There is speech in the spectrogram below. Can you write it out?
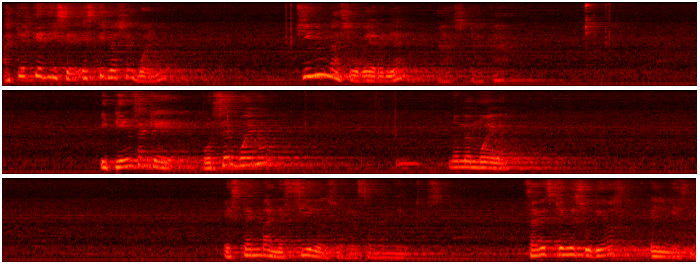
Aquel que dice, es que yo soy bueno, tiene una soberbia hasta acá. Y piensa que por ser bueno, no me mueve. Está envanecido en sus razonamientos. ¿Sabes quién es su Dios? Él mismo.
